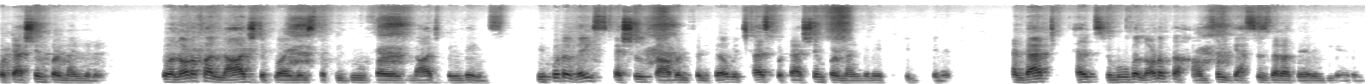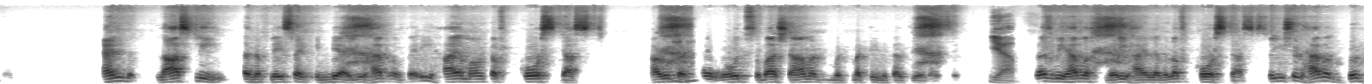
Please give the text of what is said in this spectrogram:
potassium permanganate. So, a lot of our large deployments that we do for large buildings, we put a very special carbon filter which has potassium permanganate in, in it. And that helps remove a lot of the harmful gases that are there in the air in And lastly, in a place like India, you have a very high amount of coarse dust झाड़ू करते हैं रोज सुबह शाम और मट्टी निकलती है घर से yeah because we have a very high level of coarse dust so you should have a good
